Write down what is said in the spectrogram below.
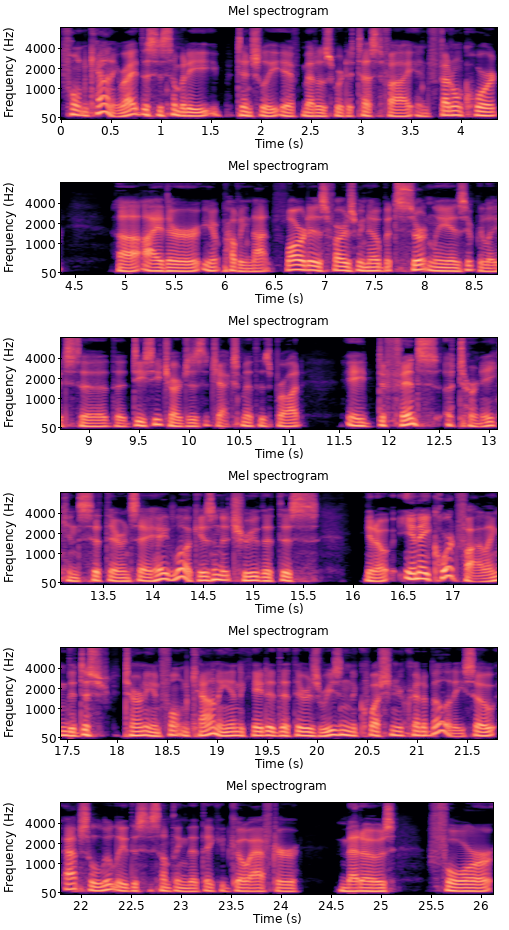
fulton county right? This is somebody potentially if meadows were to testify in federal court uh, either you know probably not in florida as far as we know but certainly as it relates to the dc charges that jack smith has brought a defense attorney can sit there and say hey look isn't it true that this you know, in a court filing, the district attorney in Fulton County indicated that there is reason to question your credibility. So, absolutely, this is something that they could go after Meadows for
